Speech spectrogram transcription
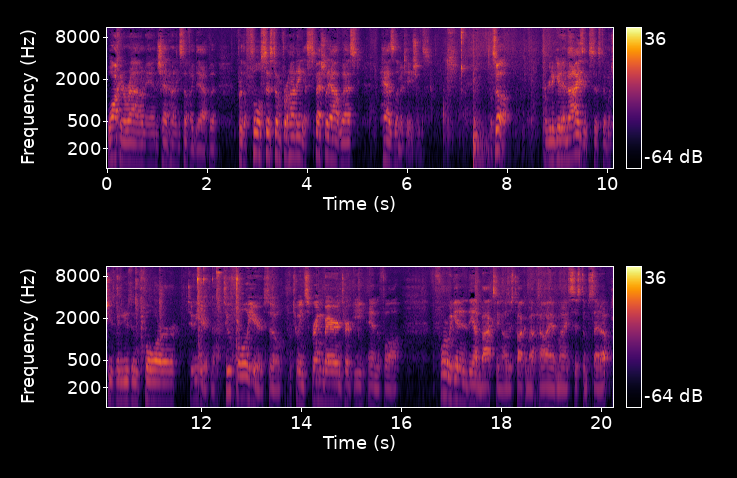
walking around and shed hunting stuff like that. But for the full system for hunting, especially out west, has limitations. So we're gonna get an Isaac system, which he's been using for Two years now. Two full years. So between spring bear and turkey and the fall. Before we get into the unboxing, I'll just talk about how I have my system set up.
